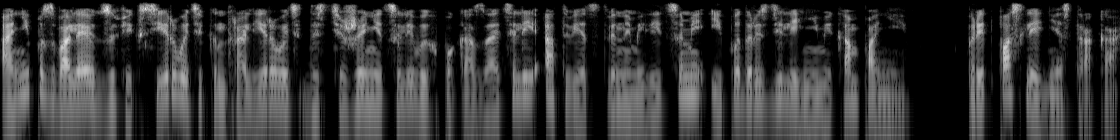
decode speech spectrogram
Они позволяют зафиксировать и контролировать достижение целевых показателей ответственными лицами и подразделениями компании. Предпоследняя строка.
